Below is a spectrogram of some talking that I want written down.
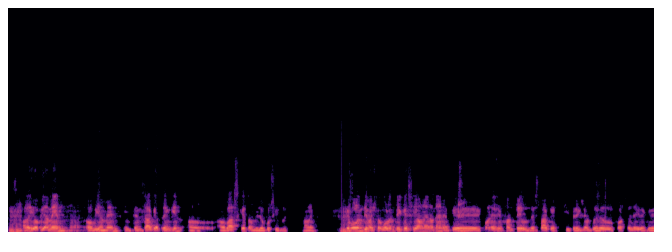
uh -huh. vale? i òbviament, òbviament intentar que aprenguin el, el bàsquet el millor possible. Vale? Què volem dir amb això? Volem dir que si hi ha un nen o nena que quan és infantil destaca, si per exemple ve el Força Lleida que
